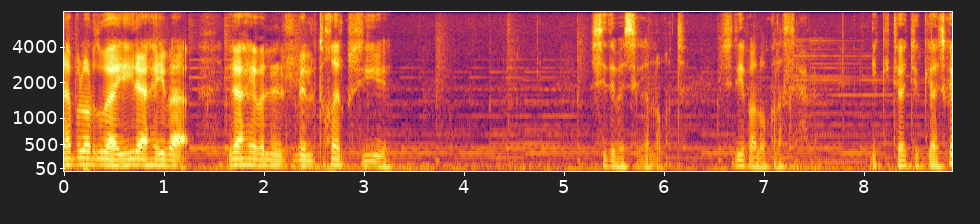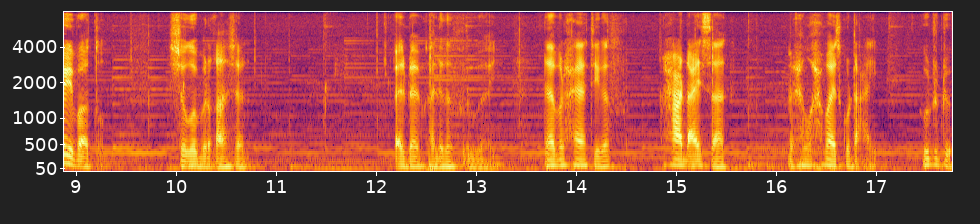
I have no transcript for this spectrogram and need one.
naa bal ord waaye ilaahay baa ilaahay baa leelatu khayr ku siiye sidii bay noqotay. Sidii baa loo kala seexday ninkii taajirkaas ka imaado isagoo mirqaansan albaabkaa laga furi waaye naa bal xayaati iga fur. Maxaa dhacay saaka maxaa waxbaa isku dhacay? Hudhudho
